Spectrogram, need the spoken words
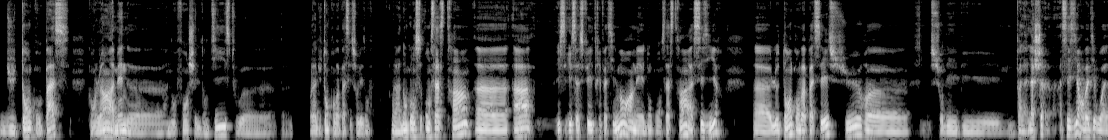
du temps qu'on passe quand l'un amène euh, un enfant chez le dentiste ou euh, euh, voilà du temps qu'on va passer sur les enfants. Voilà, donc on, on s'astreint euh, à et, ça se fait très facilement, hein, mais donc on s'astreint à saisir euh, le temps qu'on va passer sur euh, sur des, enfin la, à saisir on va dire ou à,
